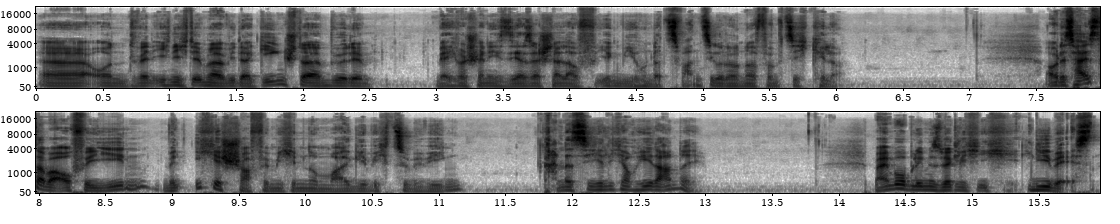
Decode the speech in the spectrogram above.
Äh, und wenn ich nicht immer wieder gegensteuern würde, wäre ich wahrscheinlich sehr, sehr schnell auf irgendwie 120 oder 150 Kilo. Aber das heißt aber auch für jeden, wenn ich es schaffe, mich im Normalgewicht zu bewegen, kann das sicherlich auch jeder andere. Mein Problem ist wirklich, ich liebe Essen.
